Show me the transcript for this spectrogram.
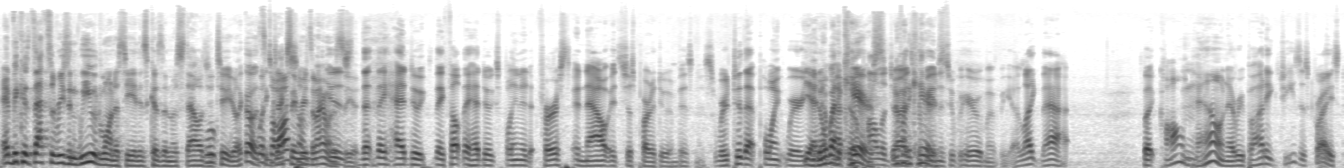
and because that's the reason we would want to see it is because of nostalgia Well, too. You're like, oh, it's the exact same reason I want to see it. That they had to, they felt they had to explain it at first, and now it's just part of doing business. We're to that point where Yeah, you don't nobody have cares. to apologize Nobody for being a superhero movie. I like that. But calm Mm. down, everybody. Jesus Christ.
